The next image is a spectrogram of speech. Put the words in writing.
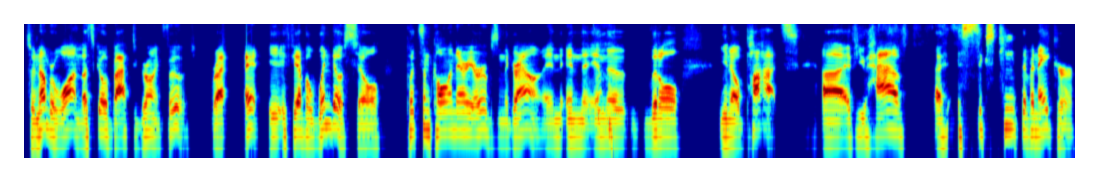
So, number one, let's go back to growing food, right? If you have a windowsill, put some culinary herbs in the ground, in, in, the, in the little, you know, pots. Uh, if you have a a 16th of an acre,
